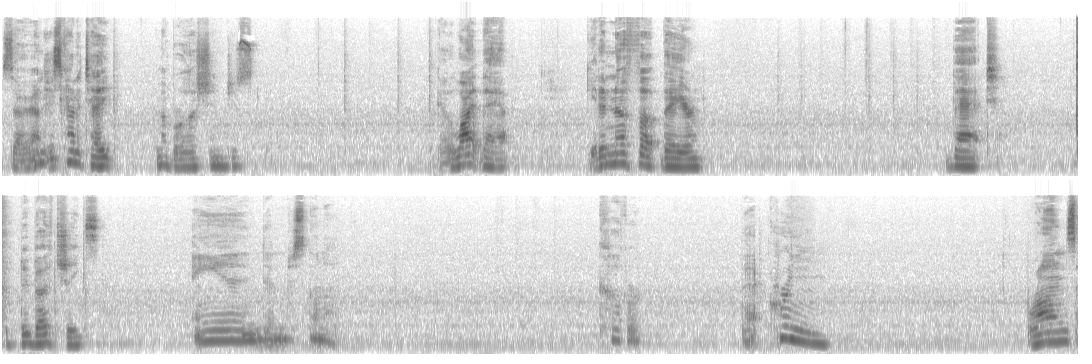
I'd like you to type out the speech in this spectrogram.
So I'm just kind of take my brush and just go like that. Get enough up there that do both cheeks. And I'm just going to cover that cream bronze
